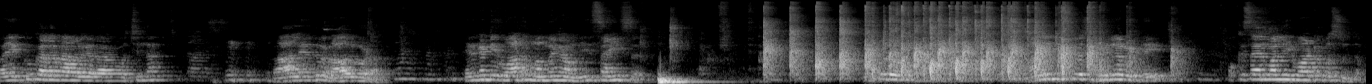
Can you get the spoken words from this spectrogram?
మరి ఎక్కువ కలర్ రావాలి కదా వచ్చిందా? రాలేదు రాదు కూడా. ఎందుకంటే ఈ వాటర్ మందంగా ఉంది ఇది సైన్స్ ఇప్పుడు మళ్ళీ తీసుకొచ్చి దీనిలో పెట్టి ఒకసారి మళ్ళీ ఈ వాటర్ పోసి చూద్దాం.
